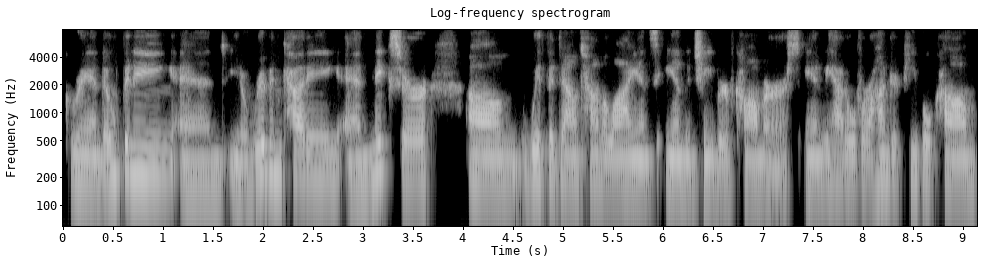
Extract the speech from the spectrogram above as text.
grand opening and you know ribbon cutting and mixer um, with the downtown alliance and the chamber of commerce. And we had over 100 people come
